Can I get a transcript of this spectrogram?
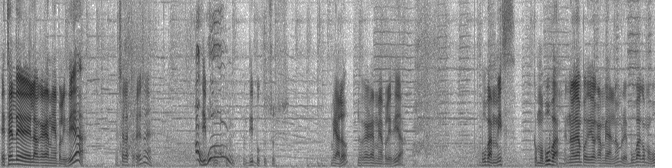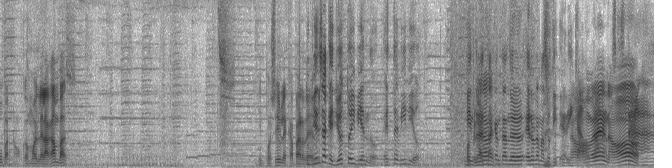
Este es el de la Academia de Policía. ¿Ese es el actor ese? Deep Buku- Deep. Míralo, lo que Academia de Policía. Bubba Smith. Como Buba, no le han podido cambiar el nombre. Buba como Buba, como el de las gambas. Imposible escapar de Tú él. piensas que yo estoy viendo este vídeo mientras está vez. cantando Ero Ramazzotti. Te No, hombre, no.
